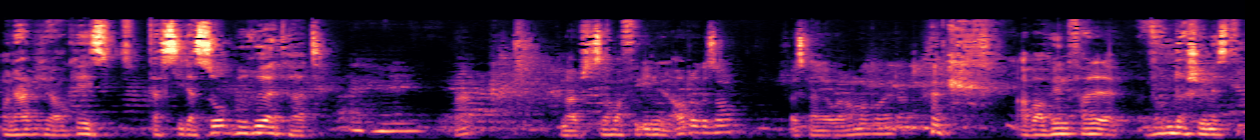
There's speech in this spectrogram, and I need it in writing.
Und da habe ich ja, okay, dass sie das so berührt hat. Ja? Dann habe ich das nochmal für ihn im Auto gesungen. Ich weiß gar nicht, ob er nochmal geheult hat. Aber auf jeden Fall äh, wunderschönes Lied.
